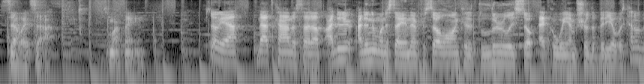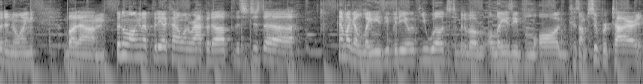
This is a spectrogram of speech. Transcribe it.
so it's uh, smart thinking. So yeah, that's kind of the setup. I didn't I didn't want to stay in there for so long because it's literally so echoey. I'm sure the video was kind of a bit annoying, but um, it's been a long enough video. I kind of want to wrap it up. This is just a kind of like a lazy video, if you will, just a bit of a, a lazy vlog because I'm super tired.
